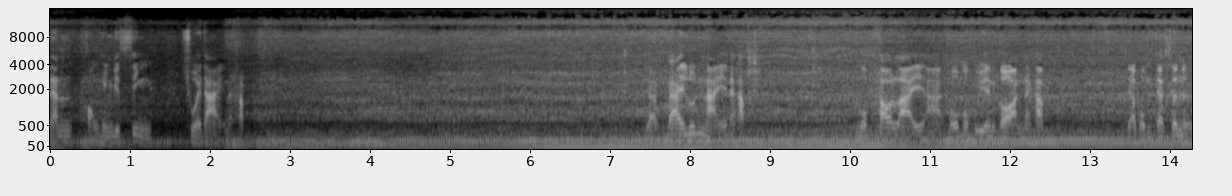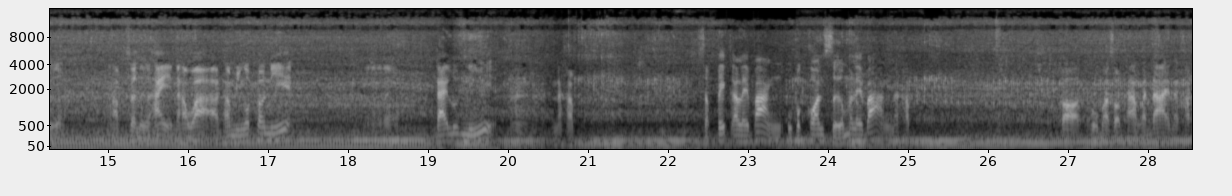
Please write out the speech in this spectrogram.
แนนซ์ของเฮงดิสซิ่งช่วยได้นะครับอยากได้รุ่นไหนนะครับ งบเท่าไรอ่าโทรมาคุยกันก่อนนะครับ เดี๋ยวผมจะเสนอนะครับเสนอให้นะครับว่าถ้ามีงบเท่านี้ได้รุ่นนี้นะครับ สเปคอะไรบ้าง อุปกรณ์เสริมอะไรบ้างนะครับ ก็โทรมาสอบถามกันได้นะครับ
